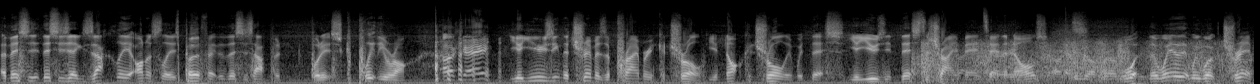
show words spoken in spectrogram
and this is this is exactly, honestly, it's perfect that this has happened, but it's completely wrong. Okay. You're using the trim as a primary control. You're not controlling with this. You're using this to try and maintain the nose. What, the way that we work trim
